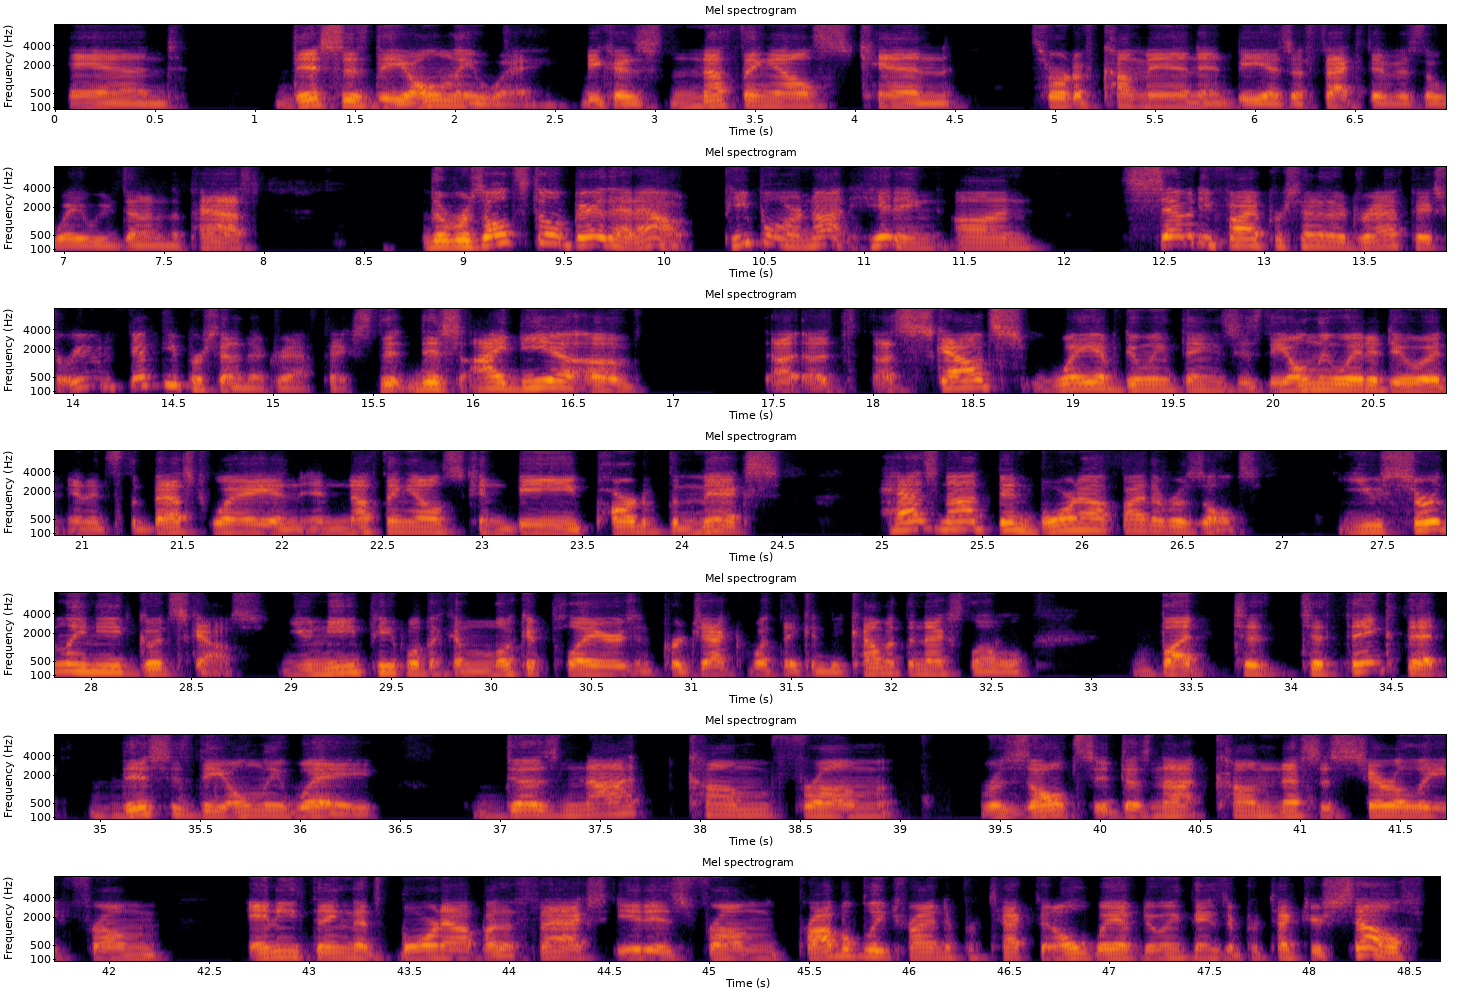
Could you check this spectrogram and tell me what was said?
And this is the only way because nothing else can sort of come in and be as effective as the way we've done in the past. The results don't bear that out. People are not hitting on 75% of their draft picks or even 50% of their draft picks. This idea of a, a, scout's way of doing things is the only way to do it and it's the best way and, and nothing else can be part of the mix has not been borne out by the results you certainly need good scouts you need people that can look at players and project what they can become at the next level but to to think that this is the only way does not come from results it does not come necessarily from anything that's borne out by the facts. It is from probably trying to protect an old way of doing things and protect yourself.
